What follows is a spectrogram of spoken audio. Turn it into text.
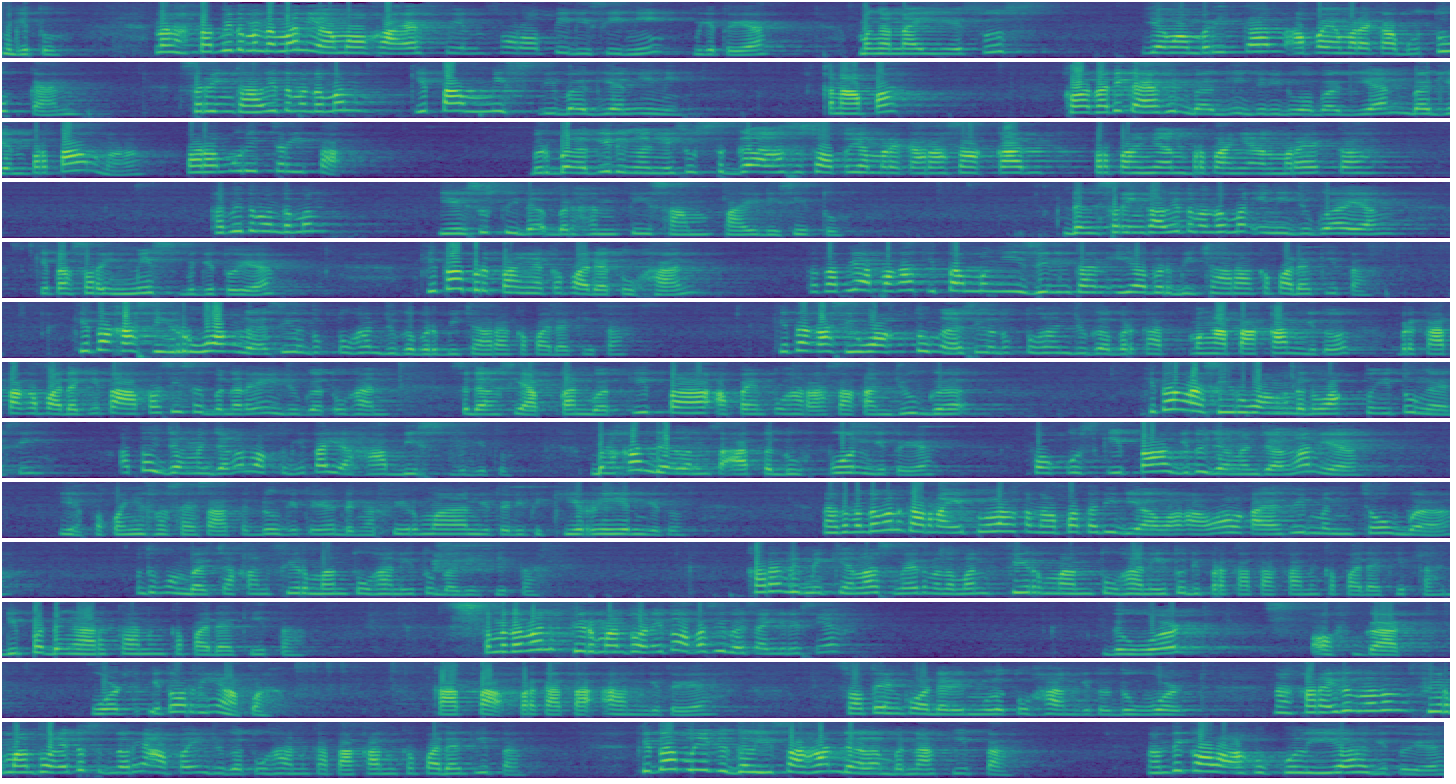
Begitu. Nah, tapi teman-teman yang mau Kak Evin soroti di sini begitu ya, mengenai Yesus yang memberikan apa yang mereka butuhkan, sering kali teman-teman kita miss di bagian ini. Kenapa? Kalau tadi Kak Evin bagi jadi dua bagian, bagian pertama, para murid cerita. Berbagi dengan Yesus segala sesuatu yang mereka rasakan, pertanyaan-pertanyaan mereka. Tapi teman-teman, Yesus tidak berhenti sampai di situ. Dan sering kali teman-teman ini juga yang kita sering miss begitu ya. Kita bertanya kepada Tuhan, tetapi apakah kita mengizinkan ia berbicara kepada kita? Kita kasih ruang nggak sih untuk Tuhan juga berbicara kepada kita? Kita kasih waktu nggak sih untuk Tuhan juga berkat, mengatakan gitu, berkata kepada kita apa sih sebenarnya yang juga Tuhan sedang siapkan buat kita, apa yang Tuhan rasakan juga. Kita ngasih ruang dan waktu itu nggak sih? Atau jangan-jangan waktu kita ya habis begitu bahkan dalam saat teduh pun gitu ya fokus kita gitu jangan-jangan ya ya pokoknya selesai saat teduh gitu ya dengar firman gitu dipikirin gitu nah teman-teman karena itulah kenapa tadi di awal-awal Kak Evin mencoba untuk membacakan firman Tuhan itu bagi kita karena demikianlah sebenarnya teman-teman firman Tuhan itu diperkatakan kepada kita diperdengarkan kepada kita teman-teman firman Tuhan itu apa sih bahasa Inggrisnya the word of God word itu artinya apa kata perkataan gitu ya sesuatu yang keluar dari mulut Tuhan gitu, the word. Nah karena itu teman firman Tuhan itu sebenarnya apa yang juga Tuhan katakan kepada kita. Kita punya kegelisahan dalam benak kita. Nanti kalau aku kuliah gitu ya,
